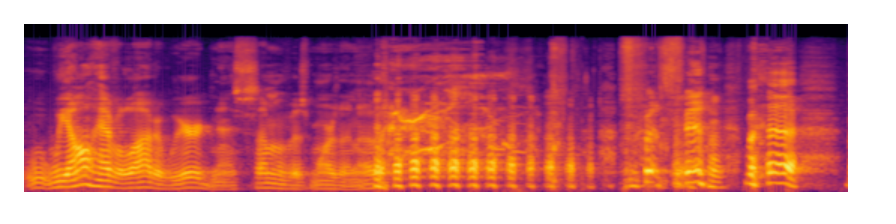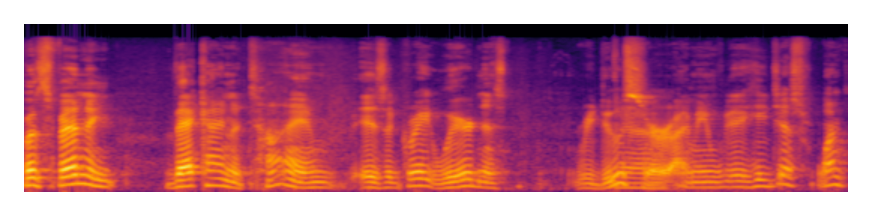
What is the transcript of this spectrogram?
we all have a lot of weirdness, some of us more than others. but, spend, but, but spending that kind of time is a great weirdness reducer. Yeah. I mean, he just wants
